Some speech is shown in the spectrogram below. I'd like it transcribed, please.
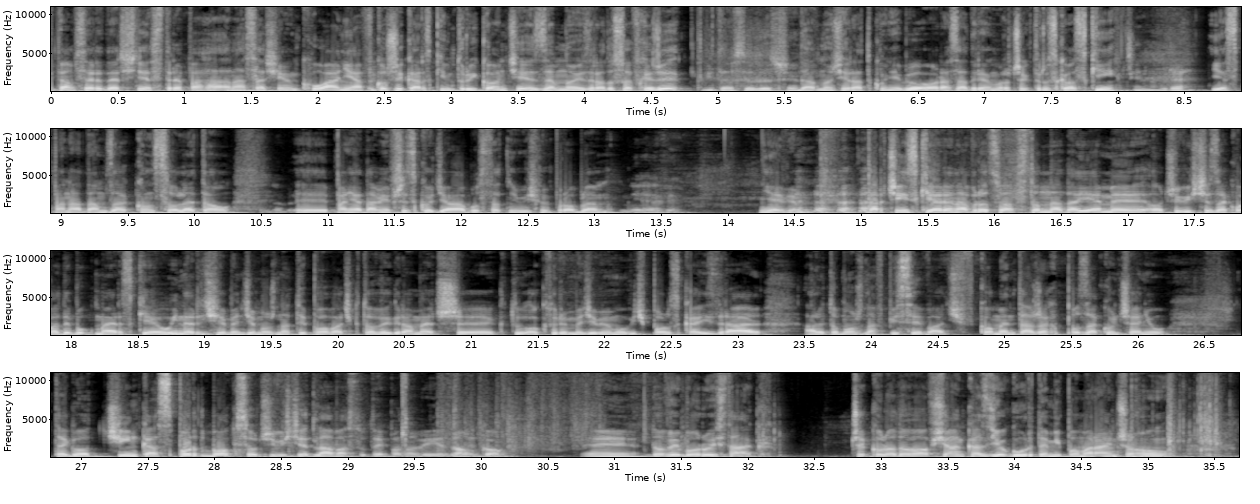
Witam serdecznie, strefa Hanasa się kłania w koszykarskim trójkącie. Ze mną jest Radosław Chyży. Witam serdecznie. Dawno cię Radku nie było oraz Adrian Mroczek-Truskowski. Dzień dobry. Jest pan Adam za konsoletą. Y, Panie Adamie, wszystko działa, bo ostatnio mieliśmy problem. Nie wiem. Nie wiem. Tarczyński Arena Wrocław, stąd nadajemy. Oczywiście zakłady bukmerskie. Winner dzisiaj będzie można typować, kto wygra mecz, y, o którym będziemy mówić, Polska-Izrael, ale to można wpisywać w komentarzach po zakończeniu tego odcinka. Sportbox, oczywiście dla was tutaj panowie jedzonko. Y, Do wyboru jest tak. Czekoladowa owsianka z jogurtem i pomarańczą.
